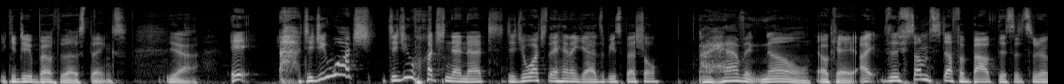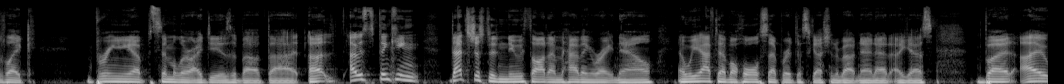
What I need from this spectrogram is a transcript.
you can do both of those things. Yeah. It. Did you watch? Did you watch Nanette? Did you watch the Hannah Gadsby special? I haven't. No. Okay, I there's some stuff about this that's sort of like bringing up similar ideas about that. Uh, I was thinking that's just a new thought I'm having right now, and we have to have a whole separate discussion about Nanette, I guess. But I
